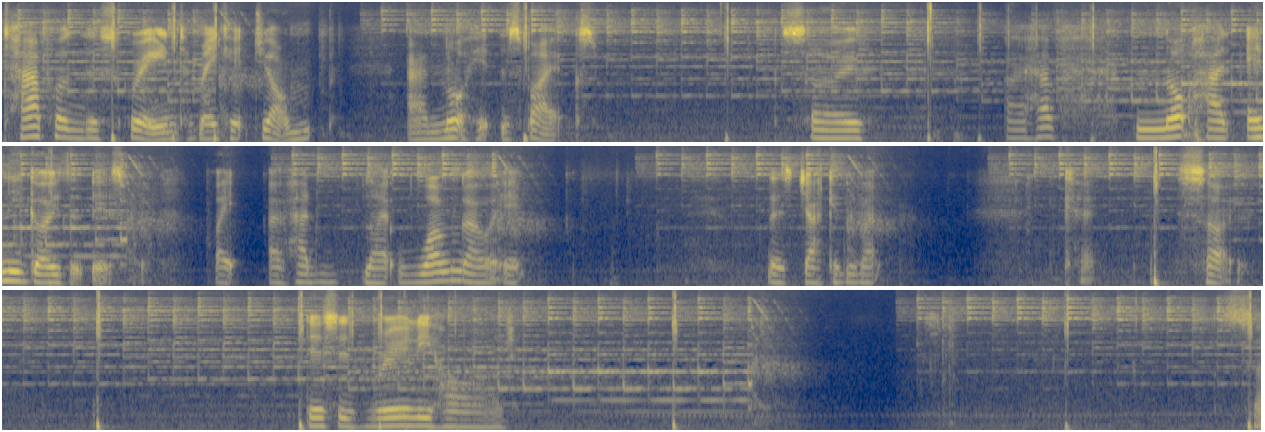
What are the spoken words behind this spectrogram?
tap on the screen to make it jump and not hit the spikes. So I have not had any goes at this. Wait, I've had like one go at it there's Jack in the back. Okay, so this is really hard. So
